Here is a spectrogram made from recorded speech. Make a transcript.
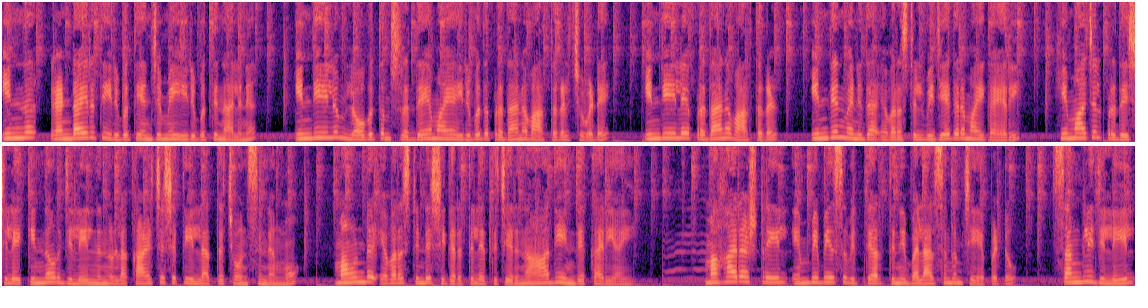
ഇന്ന് രണ്ടായിരത്തി ഇരുപത്തിയഞ്ച് മെയ് ഇരുപത്തിനാലിന് ഇന്ത്യയിലും ലോകത്തും ശ്രദ്ധേയമായ ഇരുപത് പ്രധാന വാർത്തകൾ ചുവടെ ഇന്ത്യയിലെ പ്രധാന വാർത്തകൾ ഇന്ത്യൻ വനിത എവറസ്റ്റിൽ വിജയകരമായി കയറി ഹിമാചൽ പ്രദേശിലെ കിന്നൌർ ജില്ലയിൽ നിന്നുള്ള കാഴ്ചശക്തിയില്ലാത്ത ചോൺസിനങ്ങോ മൗണ്ട് എവറസ്റ്റിന്റെ ശിഖരത്തിൽ എത്തിച്ചേരുന്ന ആദ്യ ഇന്ത്യക്കാരിയായി. മഹാരാഷ്ട്രയിൽ എം ബി ബി എസ് വിദ്യാർത്ഥിനി ബലാത്സംഗം ചെയ്യപ്പെട്ടു. സംഗ്ലി ജില്ലയിൽ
